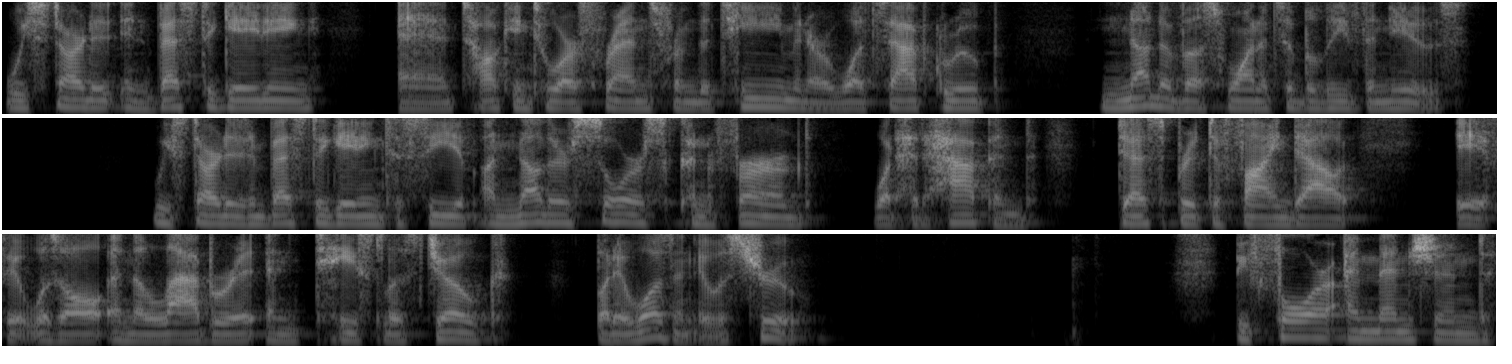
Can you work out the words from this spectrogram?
We started investigating and talking to our friends from the team in our WhatsApp group. None of us wanted to believe the news. We started investigating to see if another source confirmed what had happened, desperate to find out if it was all an elaborate and tasteless joke. But it wasn't, it was true. Before I mentioned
